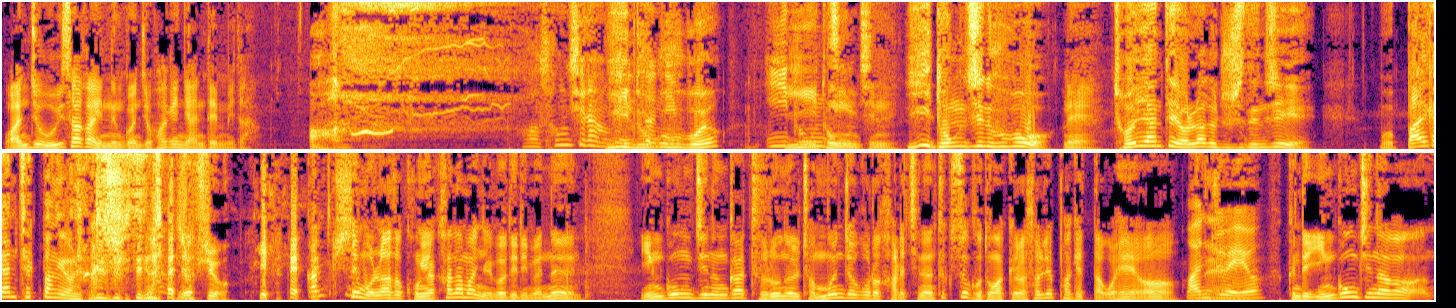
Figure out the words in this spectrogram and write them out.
완주 의사가 있는 건지 확인이 안 됩니다. 아, 어, 성실한 이 누구. 후보요? 이동진. 이동진. 이동진 후보. 네. 저희한테 연락을 주시든지 뭐 빨간 책방에 연락을 주시든지 하십시오. 혹시 몰라서 공약 하나만 읽어드리면은 인공지능과 드론을 전문적으로 가르치는 특수 고등학교를 설립하겠다고 해요. 완주예요. 근데 인공지능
